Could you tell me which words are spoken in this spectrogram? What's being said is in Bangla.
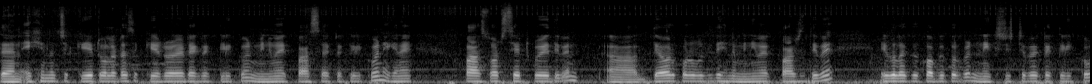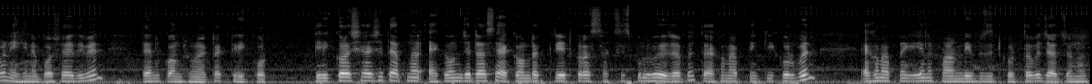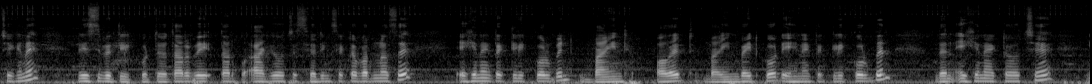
দেন এখানে হচ্ছে ক্রিয়েট ওয়ালেট আছে ক্রিয়েট ওয়ালেটে একটা ক্লিক করেন মিনিমাম পাসে একটা ক্লিক করেন এখানে পাসওয়ার্ড সেট করে দিবেন দেওয়ার পরবর্তীতে এখানে মিনিমাম পাস দিবে। এগুলোকে কপি করবেন নেক্সট স্টেপে একটা ক্লিক করবেন, এখানে বসায় দিবেন দেন কনফার্ম একটা ক্লিক করবেন ক্লিক করার সাথে সাথে আপনার অ্যাকাউন্ট যেটা আছে অ্যাকাউন্টটা ক্রিয়েট করা সাকসেসফুল হয়ে যাবে। তো এখন আপনি কি করবেন, এখন আপনাকে এখানে ফান্ড ডিপোজিট করতে হবে, যার জন্য হচ্ছে এখানে রিসিভে ক্লিক করতে হবে। তার তারপর আগে হচ্ছে সেটিংস একটা বাটন আছে, এখানে একটা ক্লিক করবেন বাইন্ড ওয়ালেট বা ইনভাইট কোড এখানে একটা ক্লিক করবেন দেন এখানে একটা হচ্ছে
